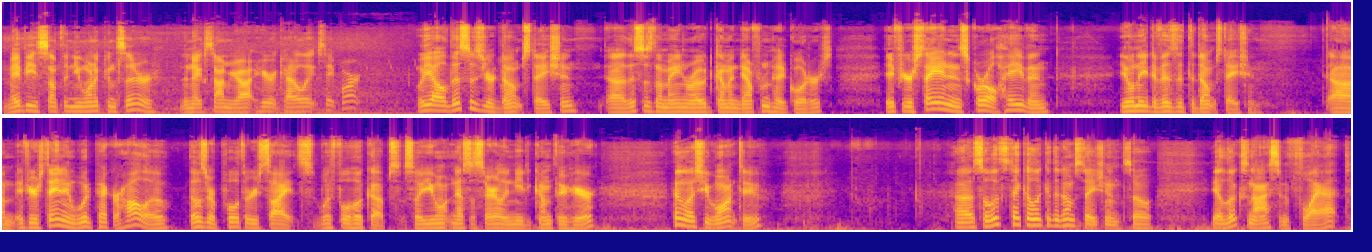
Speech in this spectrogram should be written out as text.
maybe something you want to consider the next time you're out here at Caddo Lake State Park. Well, y'all, this is your dump station. Uh, this is the main road coming down from headquarters. If you're staying in Squirrel Haven, you'll need to visit the dump station. Um, if you're staying in Woodpecker Hollow, those are pull-through sites with full hookups, so you won't necessarily need to come through here unless you want to. Uh, so let's take a look at the dump station. So it looks nice and flat,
